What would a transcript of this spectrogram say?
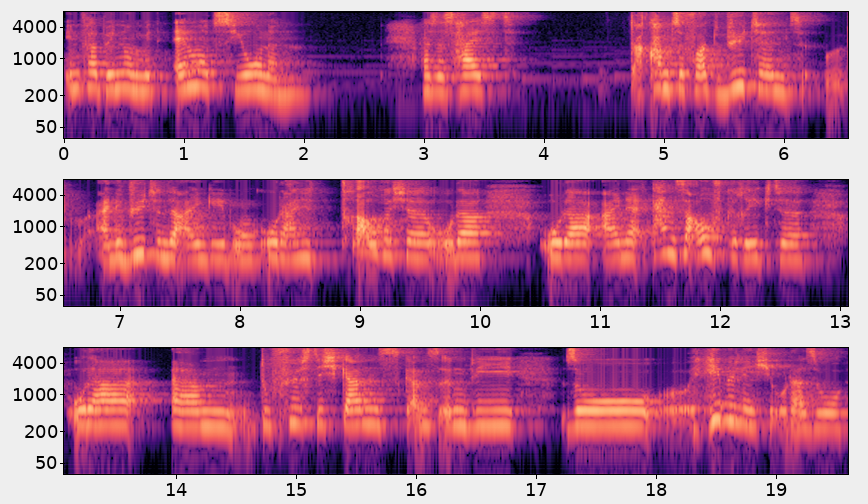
in Verbindung mit Emotionen, also das heißt, da kommt sofort wütend, eine wütende Eingebung oder eine traurige oder, oder eine ganz aufgeregte oder ähm, du fühlst dich ganz, ganz irgendwie so hibbelig oder so,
